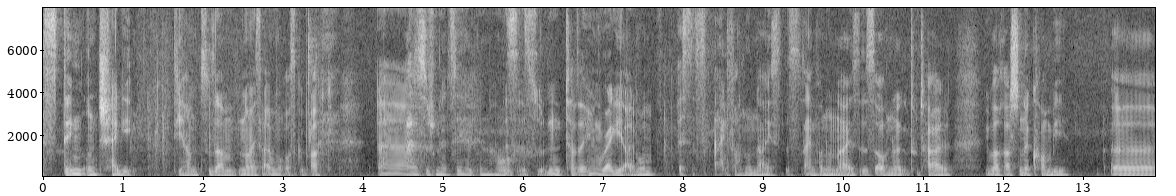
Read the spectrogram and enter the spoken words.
Sting und Shaggy. Die haben zusammen ein neues Album rausgebracht. Äh, Hast du schon erzählt, genau. Es ist ein, tatsächlich ein Reggae-Album. Es ist einfach nur nice. Es ist einfach nur nice. Es ist auch eine total überraschende Kombi. Äh,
